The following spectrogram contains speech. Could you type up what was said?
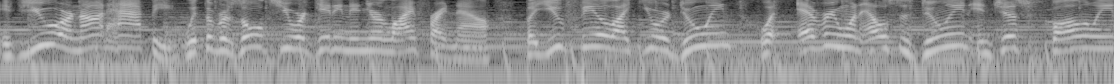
If you are not happy with the results you are getting in your life right now, but you feel like you are doing what everyone else is doing and just following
